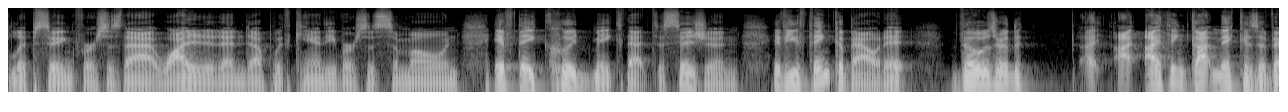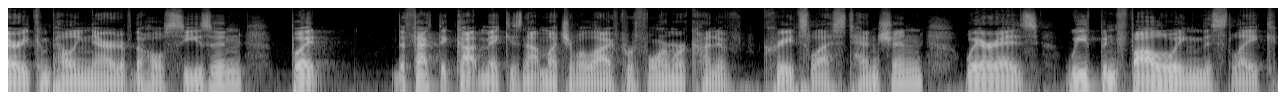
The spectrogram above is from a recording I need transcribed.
lip sync versus that, why did it end up with Kandy versus Symone? If they could make that decision, if you think about it, those are the. I, I, I think Gottmik is a very compelling narrative the whole season, but the fact that Gottmik is not much of a live performer kind of creates less tension. Whereas we've been following this like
